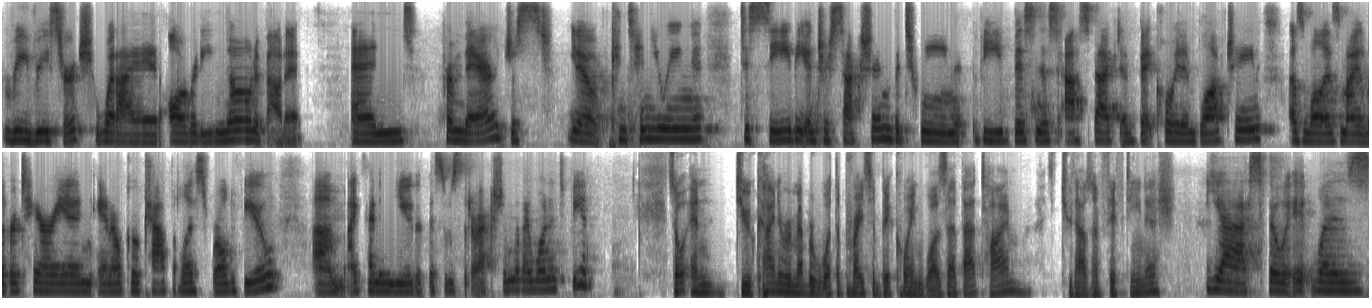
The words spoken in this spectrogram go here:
re research what I had already known about it. And from there, just you know, continuing to see the intersection between the business aspect of Bitcoin and blockchain, as well as my libertarian anarcho-capitalist worldview, um, I kind of knew that this was the direction that I wanted to be in. So, and do you kind of remember what the price of Bitcoin was at that time, 2015 ish? Yeah, so it was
